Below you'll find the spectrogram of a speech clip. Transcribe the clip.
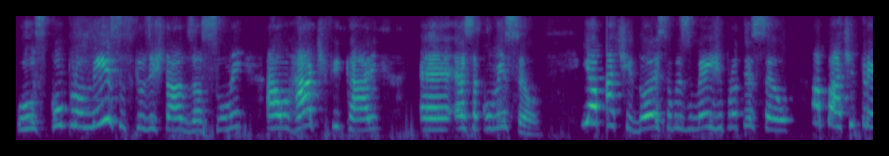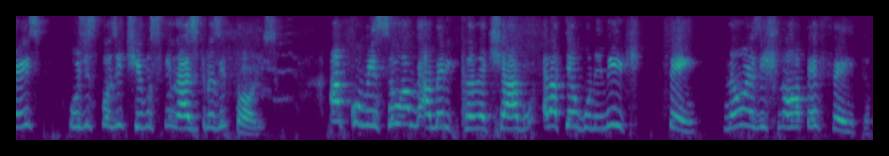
os compromissos que os estados assumem ao ratificarem é, essa convenção. E a parte 2 sobre os meios de proteção. A parte 3, os dispositivos finais e transitórios. A Convenção Americana, Tiago, ela tem algum limite? Tem. Não existe norma perfeita.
